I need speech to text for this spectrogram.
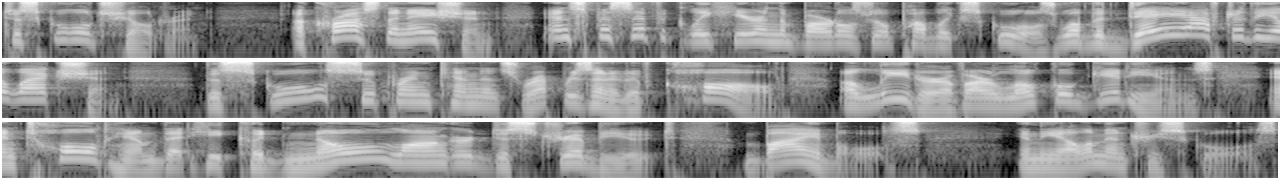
to school children across the nation, and specifically here in the Bartlesville Public Schools. Well, the day after the election, the school superintendent's representative called a leader of our local Gideons and told him that he could no longer distribute Bibles in the elementary schools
